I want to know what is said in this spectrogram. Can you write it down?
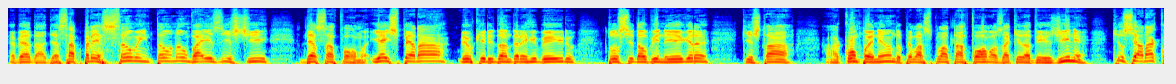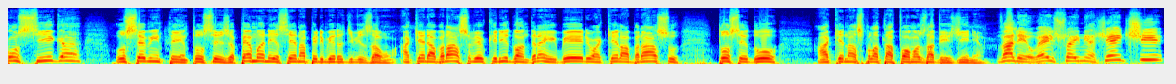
É verdade. Essa pressão, então, não vai existir dessa forma. E a esperar, meu querido André Ribeiro, torcida alvinegra, que está acompanhando pelas plataformas aqui da Virgínia, que o Ceará consiga o seu intento, ou seja, permanecer na primeira divisão. Aquele abraço, meu querido André Ribeiro, aquele abraço, torcedor, aqui nas plataformas da Virgínia. Valeu, é isso aí, minha gente.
